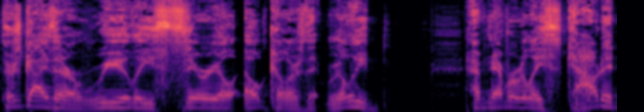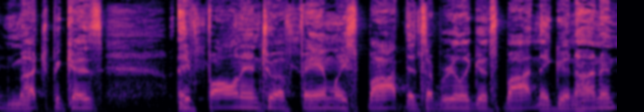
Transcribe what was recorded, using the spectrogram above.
there's guys that are really serial elk killers that really have never really scouted much because they've fallen into a family spot that's a really good spot and they good hunting.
